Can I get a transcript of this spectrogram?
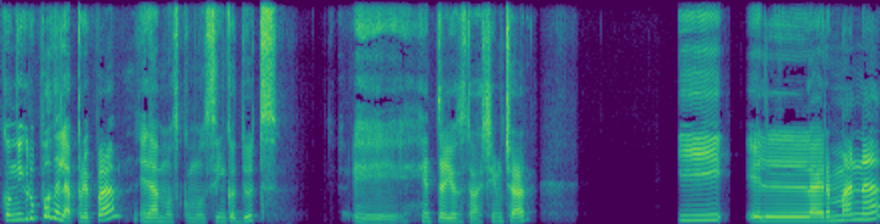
Con mi grupo de la prepa éramos como cinco dudes. Eh, entre ellos estaba Shimchar. Y la hermana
